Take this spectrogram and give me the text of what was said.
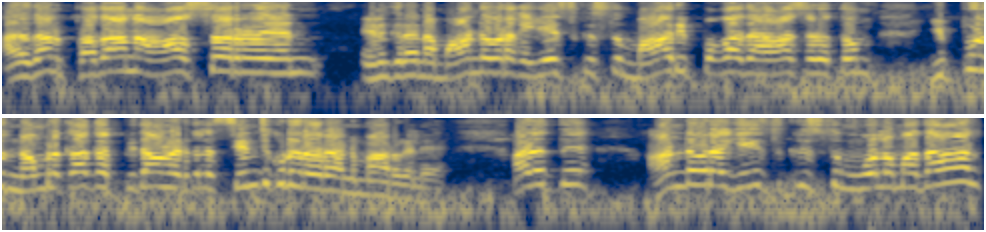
அதுதான் பிரதான ஆசிரியன் என்கிற நம்ம ஆண்டவராக இயேசு கிறிஸ்து மாறி போகாத ஆசிரியத்தும் இப்பொழுது நம்மளுக்காக பிதாவின் இடத்துல செஞ்சு கொடுக்குறாரு அன்பார்களே. அடுத்து ஆண்டவராக இயேசு கிறிஸ்து மூலமாக தான்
